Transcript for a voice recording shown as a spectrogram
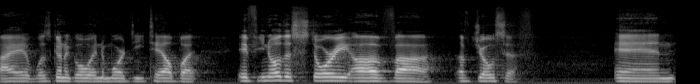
I was going to go into more detail, but if you know the story of, uh, of Joseph, and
